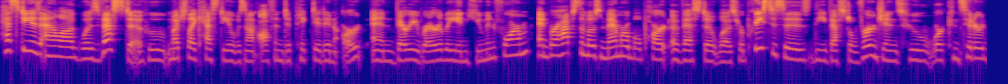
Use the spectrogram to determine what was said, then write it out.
Hestia's analog was Vesta, who, much like Hestia, was not often depicted in art and very rarely in human form. And perhaps the most memorable part of Vesta was her priestesses, the Vestal Virgins, who were considered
